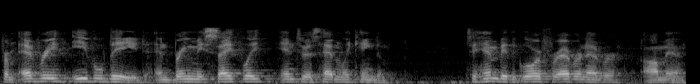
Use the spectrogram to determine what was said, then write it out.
from every evil deed and bring me safely into his heavenly kingdom. To him be the glory forever and ever. Amen.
